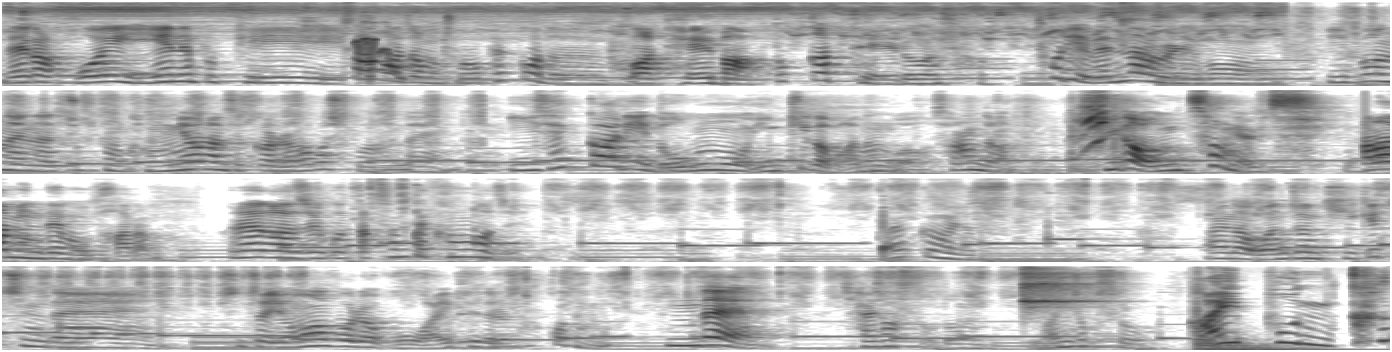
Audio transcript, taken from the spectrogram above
내가 거의 ENFP 수사과정 졸업했거든. 와 대박. 똑같아 이러면서. 스토리에 맨날 올리고. 이번에는 조금 강렬한 색깔을 하고 싶었는데 이 색깔이 너무 인기가 많은 거야 사람들한테. 귀가 엄청 얇지. 바람인데 뭐 바람. 그래가지고 딱 선택한 거지. 깔끔해졌어 아니 나 완전 기계치인데 진짜 영화 보려고 아이패드를 샀거든요. 근데 잘 샀어 너무. 만족스러워. 아이폰 큰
